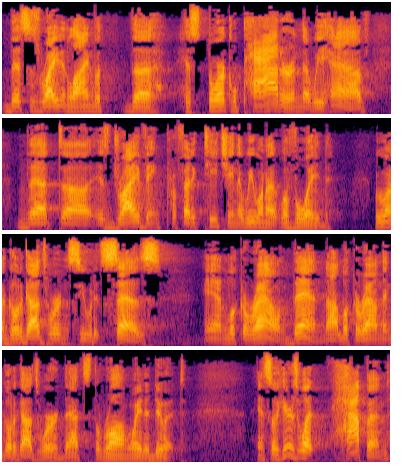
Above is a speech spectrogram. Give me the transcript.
this is right in line with the historical pattern that we have that uh, is driving prophetic teaching that we want to avoid. We want to go to God's Word and see what it says and look around then, not look around then go to God's Word. That's the wrong way to do it. And so here's what happened.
